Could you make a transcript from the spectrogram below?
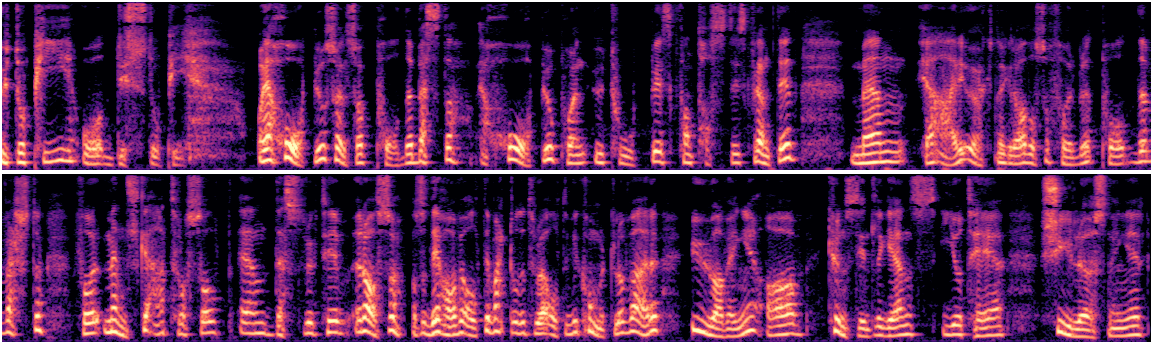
utopi og dystopi. Og jeg håper jo selvsagt på det beste. Jeg håper jo på en utopisk, fantastisk fremtid. Men jeg er i økende grad også forberedt på det verste. For mennesket er tross alt en destruktiv rase. Altså Det har vi alltid vært, og det tror jeg alltid vi kommer til å være. Uavhengig av kunstig intelligens, IOT, skyløsninger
